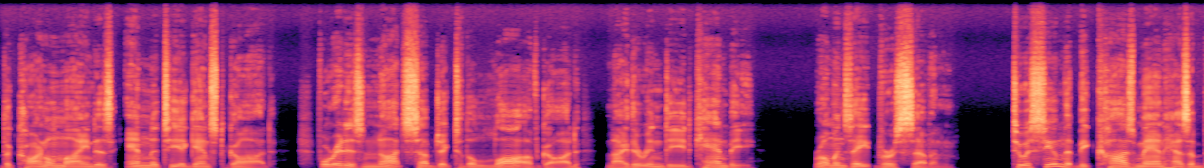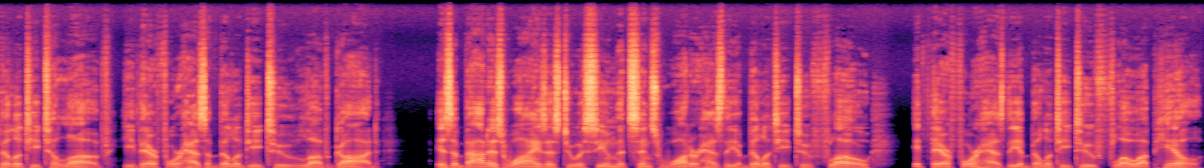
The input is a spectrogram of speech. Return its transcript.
the carnal mind is enmity against God, for it is not subject to the law of God, neither indeed can be. Romans 8, verse 7. To assume that because man has ability to love, he therefore has ability to love God, is about as wise as to assume that since water has the ability to flow, it therefore has the ability to flow uphill,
